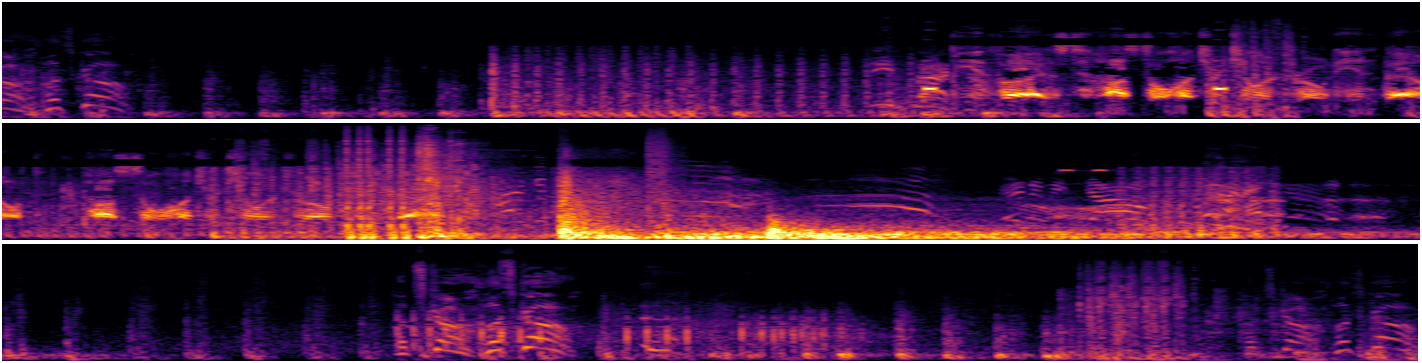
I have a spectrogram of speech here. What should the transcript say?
Go, let's go! Need Be advised. Hostile hunter killer drone inbound. Hostile hunter killer drone inbound. Enemy down! Enemy down! Let's go, let's go! Let's go, let's go!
